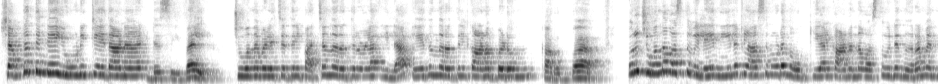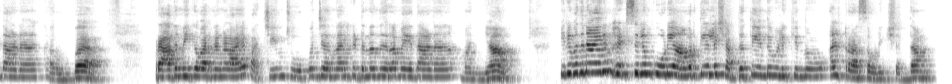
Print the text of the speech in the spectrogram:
ശബ്ദത്തിന്റെ യൂണിറ്റ് ഏതാണ്? ഡെസിബൽ. ചുവന്ന വെളിച്ചത്തിൽ പച്ച നിറത്തിലുള്ള ഇല ഏത് നിറത്തിൽ കാണപ്പെടും? കറുപ്പ്. ഒരു ചുവന്ന വസ്തുവിലെ നീല ഗ്ലാസിലൂടെ നോക്കിയാൽ കാണുന്ന വസ്തുവിന്റെ നിറം എന്താണ്? കറുപ്പ്. പ്രാഥമിക വർണങ്ങളായ പച്ചയും ചുവപ്പും ചേർന്നാൽ കിട്ടുന്ന നിറം ഏതാണ്? മഞ്ഞ. ഇരുപതിനായിരം ഹെഡ്സിലും കൂടി ആവൃത്തിയുള്ള ശബ്ദത്തെ എന്ത് വിളിക്കുന്നു? അൾട്രാസോണിക് ശബ്ദം.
